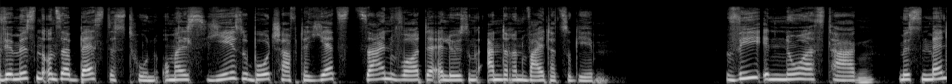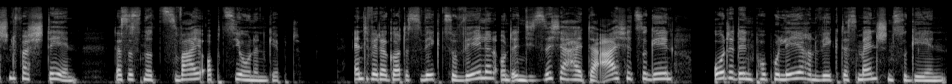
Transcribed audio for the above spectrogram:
Wir müssen unser Bestes tun, um als Jesu Botschafter jetzt sein Wort der Erlösung anderen weiterzugeben. Wie in Noahs Tagen müssen Menschen verstehen, dass es nur zwei Optionen gibt. Entweder Gottes Weg zu wählen und in die Sicherheit der Arche zu gehen oder den populären Weg des Menschen zu gehen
